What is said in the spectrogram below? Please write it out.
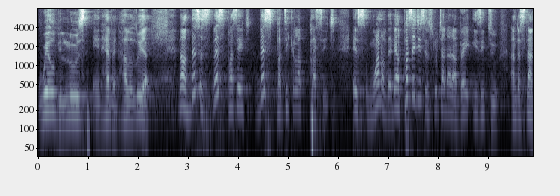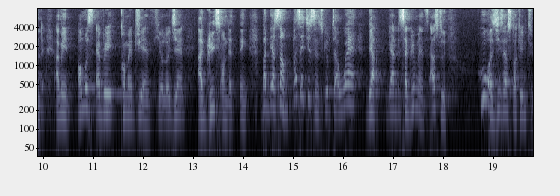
will be loosed in heaven. Hallelujah. Now, this is this passage, this particular passage is one of the there are passages in scripture that are very easy to understand. I mean, almost every commentary and theologian agrees on the thing. But there are some passages in scripture where there are, there are disagreements as to who was Jesus talking to.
